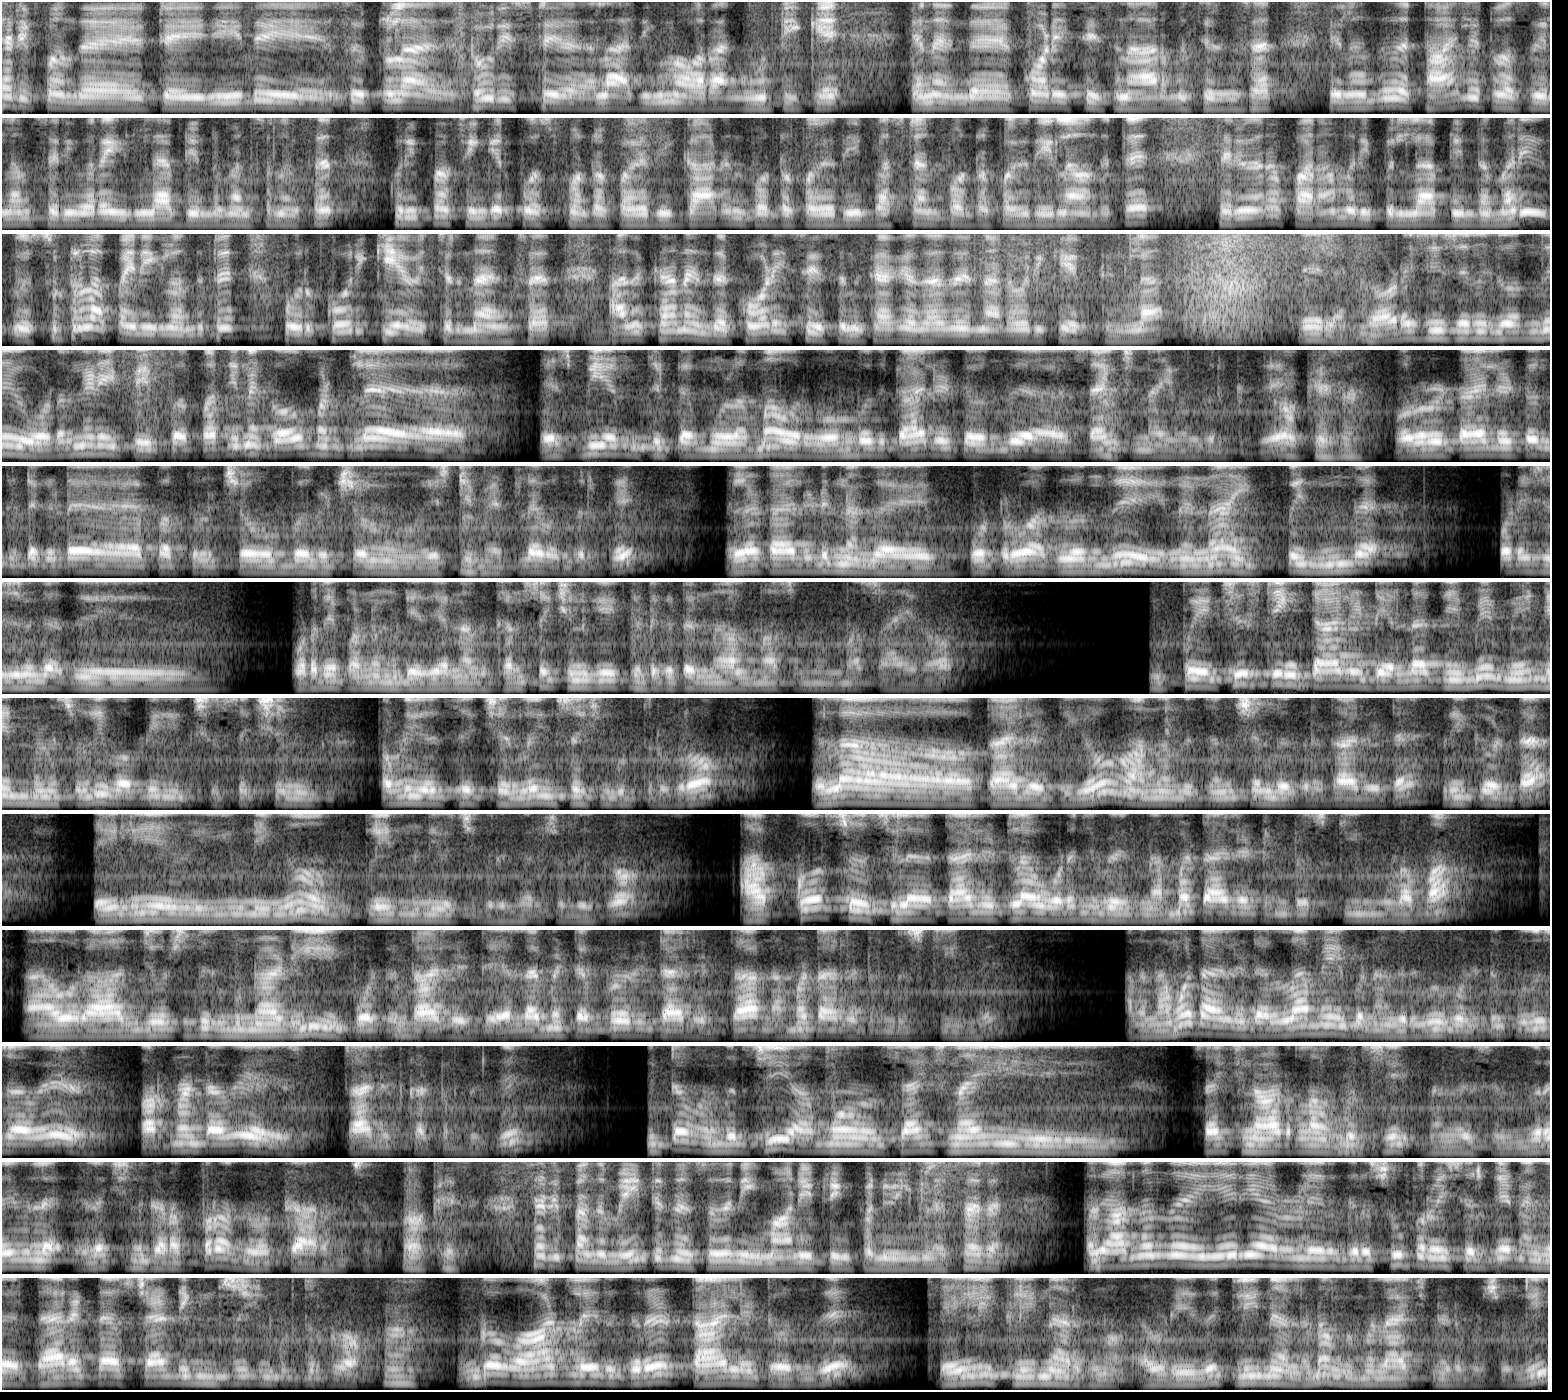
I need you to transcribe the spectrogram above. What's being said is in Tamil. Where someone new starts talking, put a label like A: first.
A: சார் இப்போ இந்த ட- இது இது சுற்றுலா டூரிஸ்ட்டு எல்லாம் அதிகமாக வராங்க ஊட்டிக்கு. ஏன்னா இந்த கோடை சீசன் ஆரம்பிச்சிருங்க சார். இதில் வந்து டாய்லெட் வசதி எல்லாம் சரி வர இல்லை அப்படின்ற மாதிரி சொல்லுங்க சார். குறிப்பாக ஃபிங்கர் போஸ்ட் போன்ற பகுதி கார்டன் போன்ற பகுதி பஸ் ஸ்டாண்ட் போன்ற பகுதியெல்லாம் வந்துட்டு சரி வர பராமரிப்பு இல்லை அப்படின்ற மாதிரி சுற்றுலா பயணிகள் வந்துட்டு ஒரு கோரிக்கையாக வச்சுருந்தாங்க சார். அதுக்கான இந்த கோடை சீசனுக்காக ஏதாவது நடவடிக்கை இருக்குங்களா?
B: இல்லை. கோடை சீசனுக்கு வந்து உடனடி இப்போ இப்போ பார்த்தீங்கன்னா கவர்மெண்ட்டில் எஸ்பிஎம் திட்டம் மூலமாக ஒரு ஒம்பது டாய்லெட் வந்து சேங்ஷன் ஆகி வந்திருக்குது.
A: ஓகே சார்
B: ஒரு ஒரு டாய்லெட்டும் கிட்டத்தட்ட பத்து லட்சம் ஒம்பது லட்சம் எஸ்டிமேட்டில் வந்திருக்கு. எல்லா டாய்லெட்டும் நாங்கள் போட்டுருவோம். அது வந்து என்னென்னா இப்போ இந்த கோடை சீசனுக்கு அது உடனே பண்ண முடியாது. ஏன்னா அது கன்ஸ்ட்ரக்ஷனுக்கே கிட்டத்தட்ட நாலு மாதம் மூணு மாதம் ஆயிரும். இப்போ எக்ஸிஸ்டிங் டாய்லெட் எல்லாத்தையுமே மெயின்டைன் பண்ண சொல்லி பப்ளிக் செக்ஷன் பப்ளிக் ஹெல்த் செக்ஷனில் இன்ஸ்ட்ரக்ஷன் கொடுத்துருக்குறோம். எல்லா டாய்லெட்டையும் அந்தந்த ஜங்ஷனில் இருக்கிற டாய்லெட்டை ஃப்ரீக்வெண்ட்டாக டெய்லியும் ஈவினிங்கும் க்ளீன் பண்ணி வச்சுக்கிறோங்கன்னு சொல்லியிருக்கிறோம். அஃப்கோர்ஸ் சில டாய்லெட்லாம் உடஞ்சி போயிருக்கு. நம்ம டாய்லெட்டுன்ற ஸ்கீம் மூலமாக ஒரு அஞ்சு வருஷத்துக்கு முன்னாடி போட்ட டாய்லெட் எல்லாமே டெம்பரரி டாய்லெட் தான் நம்ம டாய்லெட்டுன்ற ஸ்கீமு அந்த நம்ம டாய்லெட் எல்லாமே இப்போ நாங்கள் ரிமூவ் பண்ணிட்டு புதுசாகவே பர்மனெண்ட்டாகவே டாய்லெட் கட்டுறதுக்கு திட்டம் வந்துருச்சு. அமௌண்ட் சேங்ஷன் ஆகி சேங்ஷன் ஆர்டர்லாம் வந்துருச்சு. நாங்கள் விரைவில் எலெக்ஷனுக்கு அப்புறம் அந்த ஒர்க் ஆரம்பிச்சிடும்
A: ஓகே சார் சார் இப்போ அந்த மெயின்டெனன்ஸ் வந்து நீங்கள் மானிட்டரிங் பண்ணுவீங்களா சார்
B: அது அந்தந்த ஏரியாவில் இருக்கிற சூப்பர்வைசருக்கே நாங்கள் டைரெக்டாக ஸ்டாண்டிங் இன்ஸ்ட்ரக்ஷன் கொடுத்துருக்குறோம். உங்கள் வார்டில் இருக்கிற டாய்லெட் வந்து டெய்லி க்ளீனாக இருக்கணும். அப்படி இது க்ளீனாக இல்லைன்னா உங்கள் மேலே ஆக்ஷன் எடுப்ப சொல்லி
